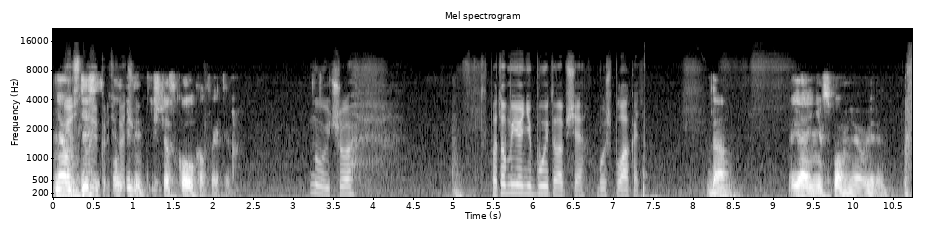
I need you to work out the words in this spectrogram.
У меня вот Весну 10 с играть половиной хочу. тысяч осколков этих. Ну и чё? Потом ее не будет вообще, будешь плакать. Да. Я и не вспомню, я уверен.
